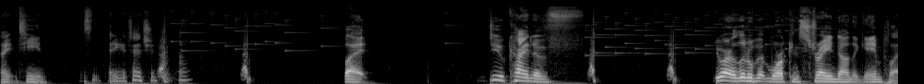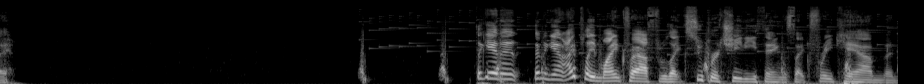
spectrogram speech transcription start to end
19. Wasn't paying attention. But you do kind of, you are a little bit more constrained on the gameplay. Again, then again, I play Minecraft with like super cheaty things like free cam and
